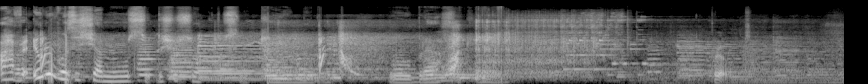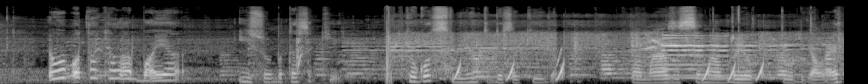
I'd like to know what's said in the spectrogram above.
Ah, velho, eu não vou assistir anúncio. Deixa eu só isso aqui, mano o braço aqui. Pronto. Eu vou botar aquela boia. Isso, vou botar essa aqui. Porque eu gosto muito dessa aqui. Tomás, sinal do YouTube, galera.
